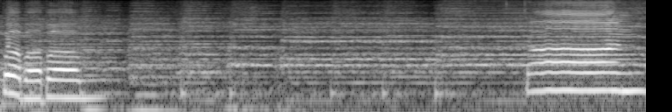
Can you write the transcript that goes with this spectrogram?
Ba ba bum. Done.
